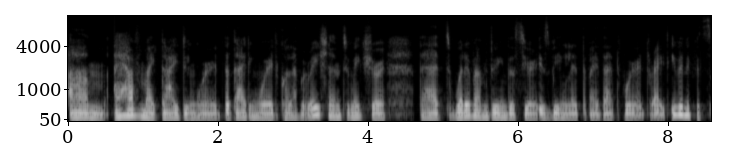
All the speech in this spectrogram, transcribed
um, I have my guiding word, the guiding word collaboration, to make sure that whatever I'm doing this year is being led by that word, right? Even if it's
